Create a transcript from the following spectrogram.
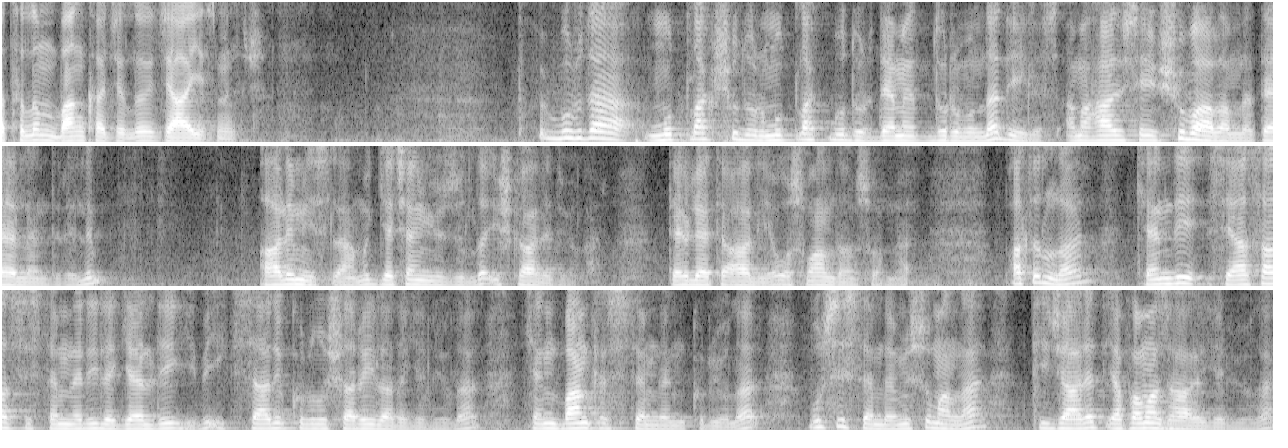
katılım bankacılığı caiz midir? Burada mutlak şudur, mutlak budur deme durumunda değiliz. Ama hadiseyi şu bağlamda değerlendirelim. Alem İslam'ı geçen yüzyılda işgal ediyorlar. Devlet-i Aliye Osmanlı'dan sonra. Batılılar kendi siyasal sistemleriyle geldiği gibi iktisadi kuruluşlarıyla da geliyorlar. Kendi banka sistemlerini kuruyorlar. Bu sistemde Müslümanlar ticaret yapamaz hale geliyorlar.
